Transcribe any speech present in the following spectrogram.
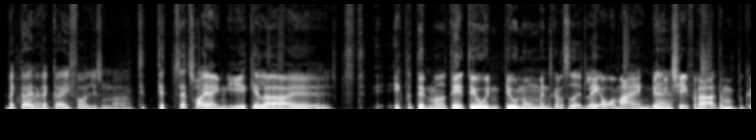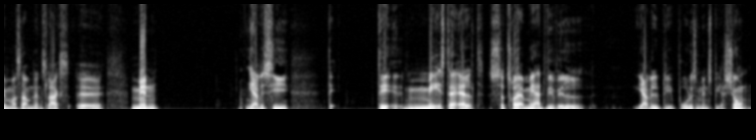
Hvad gør, Ja. hvad gør I for ligesom at... Det, det, det tror jeg egentlig ikke, eller øh, ikke på den måde. Det, det, er jo en, det er jo nogle mennesker, der sidder et lag over mig. Ikke? Det er Ja, jo mine chefer, der, der må bekymre sig om den slags. Øh, men jeg vil sige, det, det mest af alt, så tror jeg mere, at vi vil, jeg vil blive, bruge det som inspiration.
